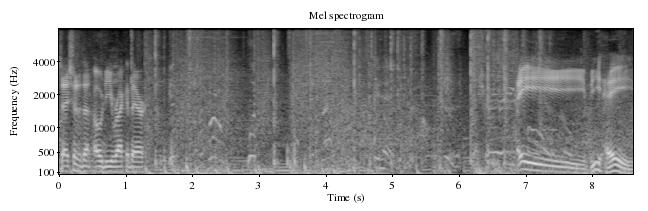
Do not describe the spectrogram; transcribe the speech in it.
See, I should have done OD Rekka there. Hey, behave.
